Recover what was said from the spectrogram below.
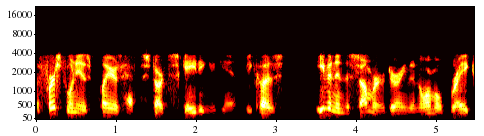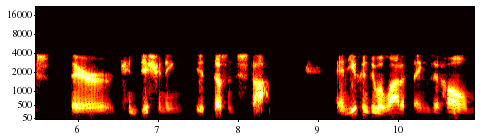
The first one is players have to start skating again because even in the summer during the normal breaks, their conditioning it doesn't stop, and you can do a lot of things at home.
